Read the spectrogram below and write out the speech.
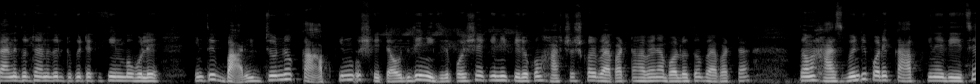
কানে দুল টানে দুল টুকিটাকি কিনবো বলে। কিন্তু বাড়ির জন্য কাপ কিনবো, সেটাও যদি নিজের পয়সায় কিনি, কীরকম হাস্যস্কর ব্যাপারটা হবে না বলো তো ব্যাপারটা? তো আমার হাজব্যান্ডই পরে কাপ কিনে দিয়েছে।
